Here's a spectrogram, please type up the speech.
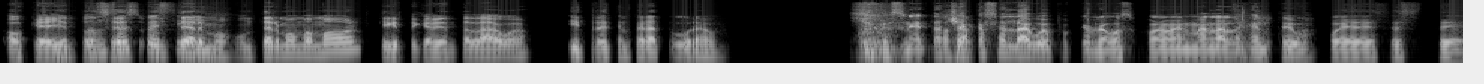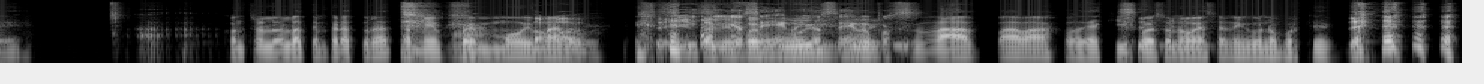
ok, entonces, Entonces, pues, un sí. termo. Un termo mamón que te calienta el agua. Y trae temperatura, güey. neta, o sea- chácasela, güey, porque luego se pone mal a la gente, güey. Puedes, este... Controlar la temperatura también fue Ah, muy no. malo, güey. Sí, Sí, también yo fue sé, muy, güey, yo sé, güey, pues Va para abajo de aquí. Por eso no voy a hacer ninguno porque...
